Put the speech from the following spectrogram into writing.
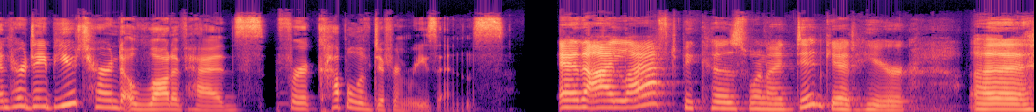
And her debut turned a lot of heads for a couple of different reasons. And I laughed because when I did get here, uh,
